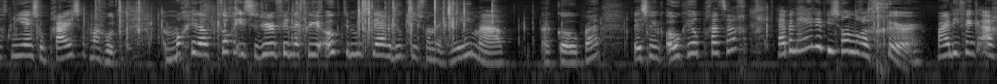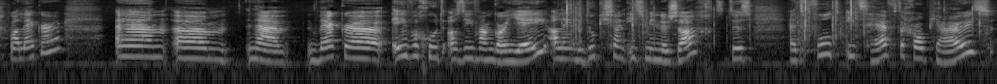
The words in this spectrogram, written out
Is niet eens zo prijzig. Maar goed, mocht je dat toch iets te duur vinden, kun je ook de micellaire doekjes van de Hema eh, kopen. Deze vind ik ook heel prettig. Hebben een hele bijzondere geur. Maar die vind ik eigenlijk wel lekker. En um, nou, werken even goed als die van Garnier. Alleen de doekjes zijn iets minder zacht. Dus het voelt iets heftiger op je huid.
